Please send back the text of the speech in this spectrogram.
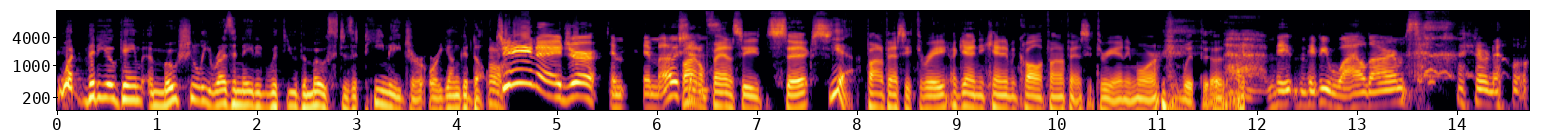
"What video game emotionally resonated with you the most as a teenager or young adult?" Oh. Teenager. Em- emotions. Final Fantasy six. Yeah, Final Fantasy three. Again, you can't even call it Final Fantasy three anymore. With uh, maybe, maybe Wild Arms. I don't know.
